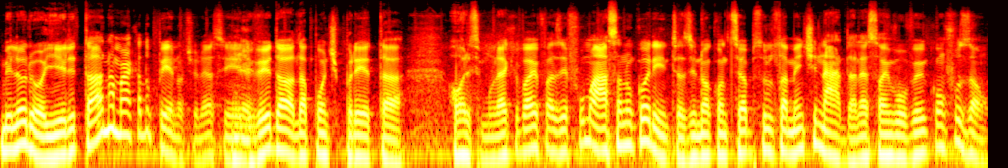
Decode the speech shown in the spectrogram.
melhorou. E ele tá na marca do pênalti, né? Assim, é. Ele veio da, da Ponte Preta. Olha, esse moleque vai fazer fumaça no Corinthians e não aconteceu absolutamente nada, né? Só envolveu em confusão.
